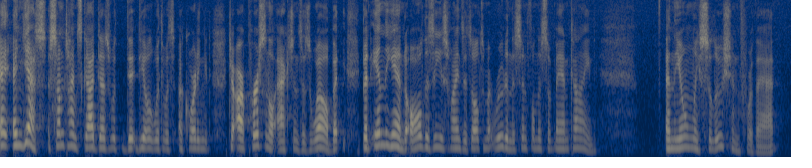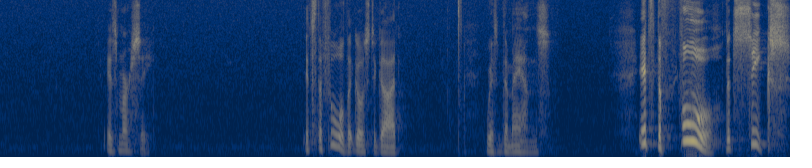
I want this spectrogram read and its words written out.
and, and yes, sometimes God does with, deal with us according to our personal actions as well. But, but in the end, all disease finds its ultimate root in the sinfulness of mankind. And the only solution for that is mercy. It's the fool that goes to God with demands. It's the fool that seeks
